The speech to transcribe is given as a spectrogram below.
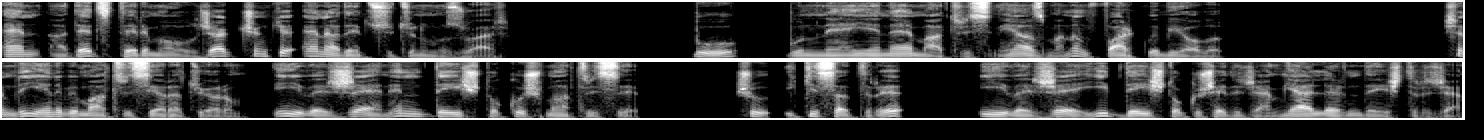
n adet terimi olacak çünkü n adet sütunumuz var. Bu, bu n'ye matrisini yazmanın farklı bir yolu. Şimdi yeni bir matris yaratıyorum. i ve j'nin değiş tokuş matrisi. Şu iki satırı, i ve j'yi değiş tokuş edeceğim, yerlerini değiştireceğim.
